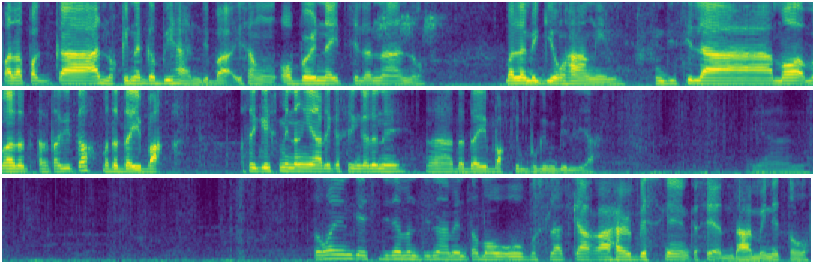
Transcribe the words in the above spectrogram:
Para pagka ano, kinagabihan, di ba? Isang overnight sila na ano, malamig yung hangin. Hindi sila ma, ma, ano dito? Madadaybak. Kasi guys, may nangyari kasi ganun eh, na dadaybak yung bougainvillea. Ayan. So ngayon guys, di naman din namin to mauubos lahat kaka-harvest ngayon kasi ang dami nito.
